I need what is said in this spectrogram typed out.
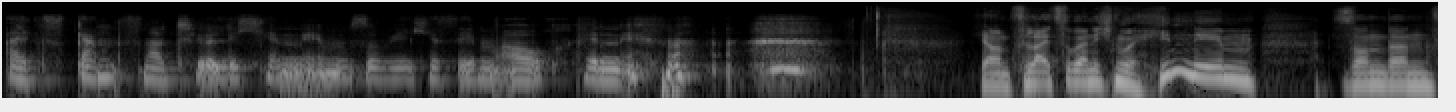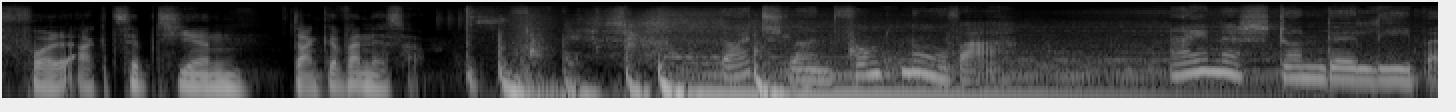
als ganz natürlich hinnehmen, so wie ich es eben auch hinnehme. Ja, und vielleicht sogar nicht nur hinnehmen, sondern voll akzeptieren. Danke, Vanessa. Deutschlandfunk Nova. Eine Stunde Liebe.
